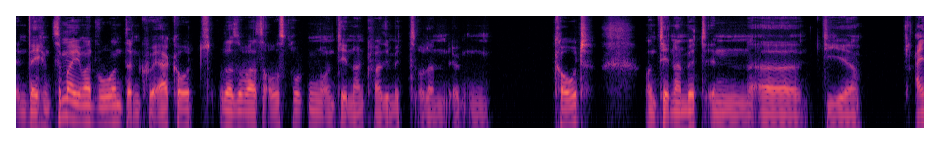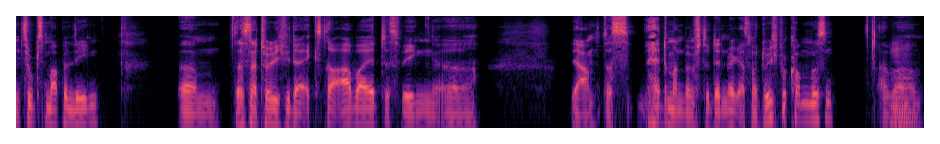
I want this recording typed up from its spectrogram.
in welchem Zimmer jemand wohnt, dann QR-Code oder sowas ausdrucken und den dann quasi mit oder irgendeinen Code und den dann mit in äh, die Einzugsmappe legen. Ähm, das ist natürlich wieder extra Arbeit, deswegen äh, ja, das hätte man beim Studentenwerk erstmal durchbekommen müssen. Aber mhm.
